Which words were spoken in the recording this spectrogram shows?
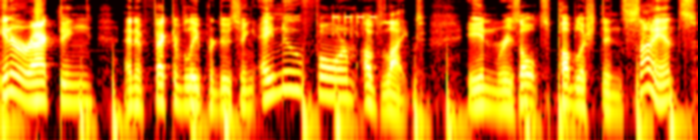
interacting and effectively producing a new form of light. In results published in Science,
